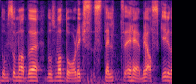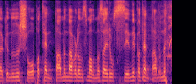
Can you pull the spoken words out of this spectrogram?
de som, hadde, de som var dårligst stelt hjemme i Asker. Da kunne du se på tentamen. Der var de som hadde med seg rosiner på tentamen.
